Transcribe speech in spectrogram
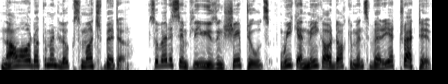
Now our document looks much better. So very simply using shape tools, we can make our documents very attractive.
